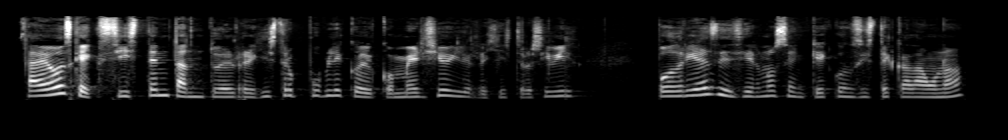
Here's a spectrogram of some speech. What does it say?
Sabemos que existen tanto el registro público del comercio y el registro civil. ¿Podrías decirnos en qué consiste cada uno?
